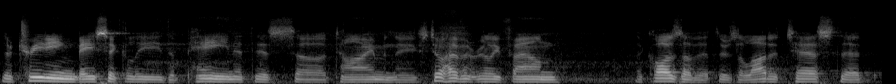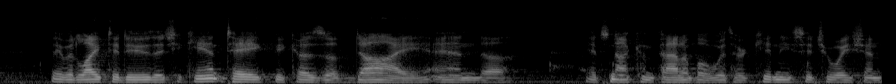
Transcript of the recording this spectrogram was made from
they're treating basically the pain at this uh, time, and they still haven't really found the cause of it. There's a lot of tests that they would like to do that she can't take because of dye, and uh, it's not compatible with her kidney situation.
